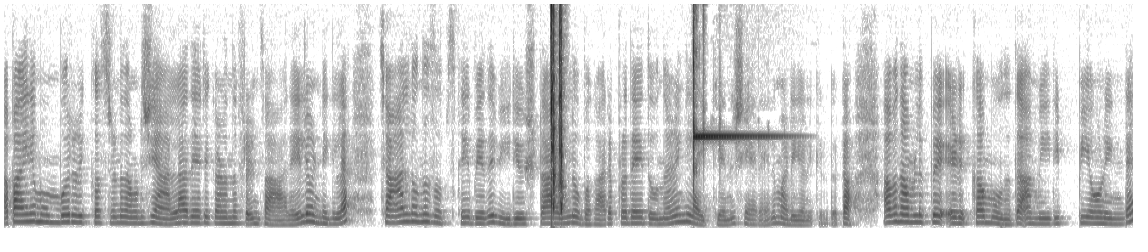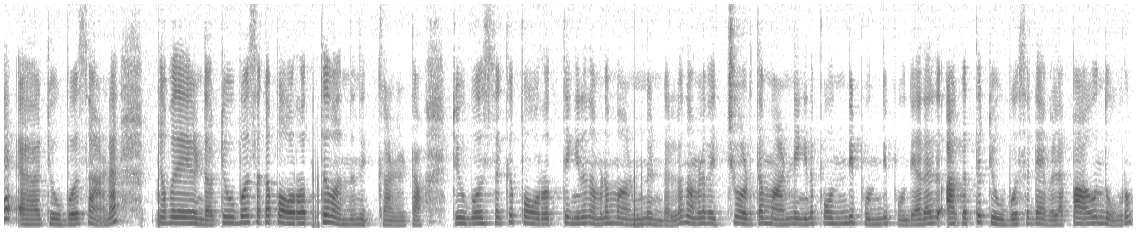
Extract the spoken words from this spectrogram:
അപ്പോൾ അതിന് മുമ്പ് ഒരു റിക്വസ്റ്റ് ഉണ്ട്. നമ്മുടെ ചാനൽ ആദ്യമായിട്ട് കാണുന്ന ഫ്രണ്ട്സ് ആരെങ്കിലും ഉണ്ടെങ്കിൽ ചാനൽ ഒന്ന് സബ്സ്ക്രൈബ് ചെയ്ത് വീഡിയോ ഇഷ്ടമായെങ്കിൽ ഉപകാരപ്രദമായി തോന്നുകയാണെങ്കിൽ ലൈക്ക് ചെയ്യാനും ഷെയർ ചെയ്യാനും മടി കാണിക്കരുത് കേട്ടോ അപ്പോൾ നമ്മളിപ്പോൾ എടുക്കാൻ പോകുന്നത് അമീരിപ്പിയോണിന്റെ ട്യൂബേഴ്സാണ് അപ്പോൾ ഇത് ഉണ്ടോ ട്യൂബേഴ്സൊക്കെ പുറത്ത് വന്ന് നിൽക്കുകയാണ് കേട്ടോ ട്യൂബേഴ്സൊക്കെ പുറത്ത് ഇങ്ങനെ നമ്മുടെ മണ്ണുണ്ടല്ലോ. നമ്മൾ വെച്ച് കൊടുത്ത മണ്ണ് ഇങ്ങനെ പൊന്തി പൊന്തി പൊന്തി അതായത് അകത്ത് ട്യൂബേഴ്സ് ഡെവലപ്പ് ആകും തോറും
